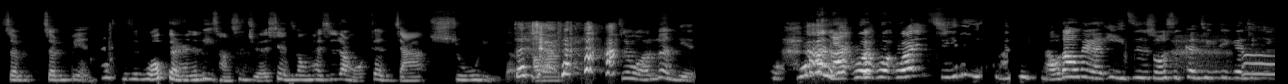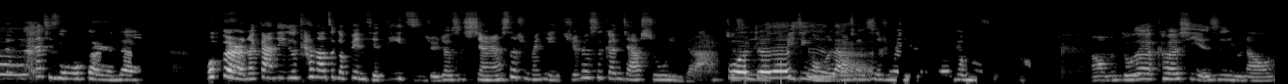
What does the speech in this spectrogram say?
争争辩。但其实我本人的立场是觉得现实动态是让我更加疏离的，好吗？就是我的论点。我本来我我我极力把自己找到那个意志，说是更亲近、更亲近、更亲近。但其实我本人的我本人的概念，就是看到这个辩题的第一直觉就是，显然社群媒体绝对是更加疏离的啦。我觉得毕竟我们都算社群媒体的用户，然后我们读的科系也是 you know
